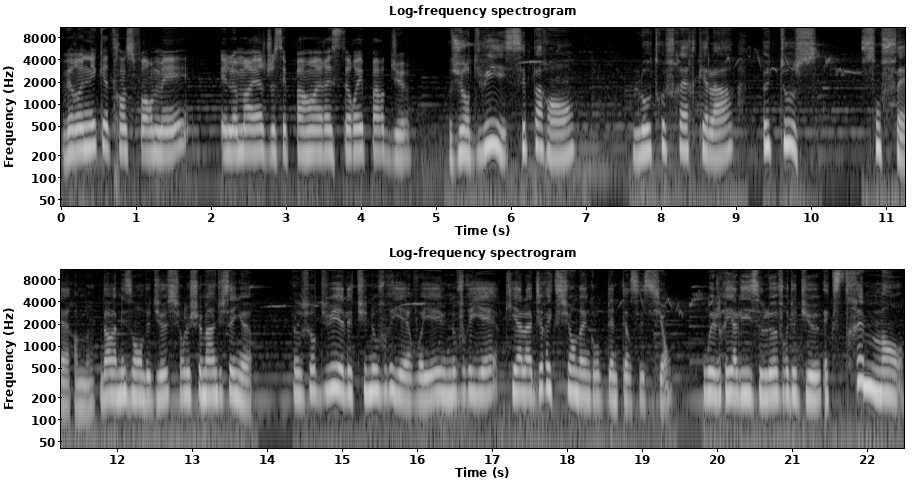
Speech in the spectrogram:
Véronique est transformée et le mariage de ses parents est restauré par Dieu. Aujourd'hui, ses parents, l'autre frère qu'elle a, eux tous sont fermes dans la maison de Dieu sur le chemin du Seigneur. Aujourd'hui, elle est une ouvrière, voyez, une ouvrière qui a la direction d'un groupe d'intercession où elle réalise l'œuvre de Dieu extrêmement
